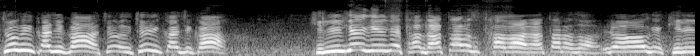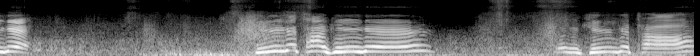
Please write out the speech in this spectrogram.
저기까지 가 저, 저기까지 가 길게 길게 타나 따라서 타봐 나 따라서. 이렇게 길게. 길게 타 길게. 여기 길게 타.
